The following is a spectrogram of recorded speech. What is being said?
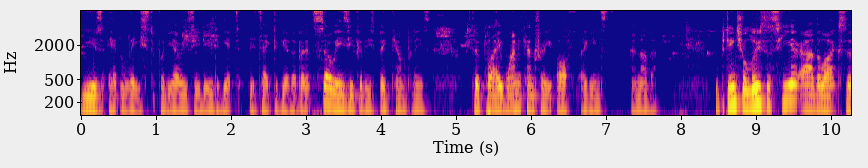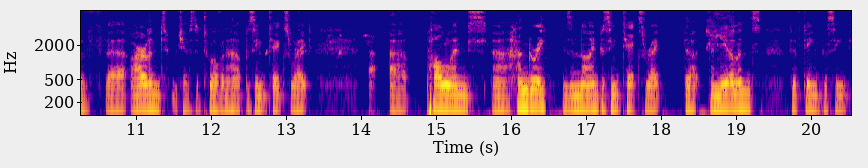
years at least for the OECD to get its act together, but it's so easy for these big companies to play one country off against another. The potential losers here are the likes of uh, Ireland, which has a 12.5% tax rate, uh, uh, Poland, uh, Hungary is a 9% tax rate, the, the Netherlands, 15%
